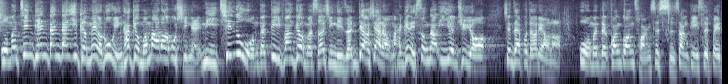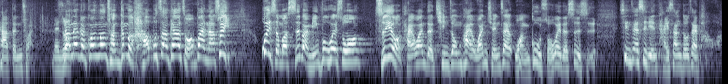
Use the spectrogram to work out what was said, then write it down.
我们今天单单一个没有录影，他给我们骂到不行哎！你侵入我们的地方，给我们蛇行，你人掉下来，我们还给你送到医院去哦。现在不得了了，我们的观光船是史上第一次被他登船，没错那那个观光船根本毫不知道该要怎么办呢、所以。为什么石板民夫会说只有台湾的亲中派完全在罔顾所谓的事实？现在是连台商都在跑啊！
